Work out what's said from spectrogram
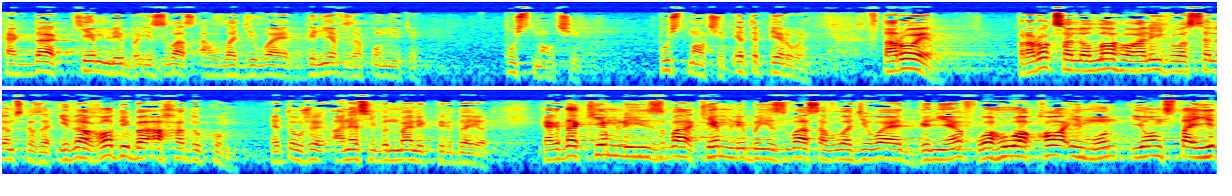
когда кем-либо из вас овладевает гнев, запомните, пусть молчит. Пусть молчит. Это первое. Второе. Пророк, саллиллаху алейхи вассалям, сказал, «Ида гадиба ахадукум». Это уже Анас ибн Малик передает. Когда кем-либо из вас, кем-либо из вас овладевает гнев, вахуа имун, и он стоит,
